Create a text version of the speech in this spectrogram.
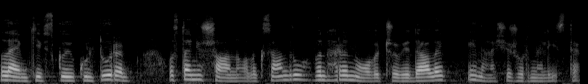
лемківської культури. Останню шану Олександру Венгриновичу віддали і наші журналісти.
